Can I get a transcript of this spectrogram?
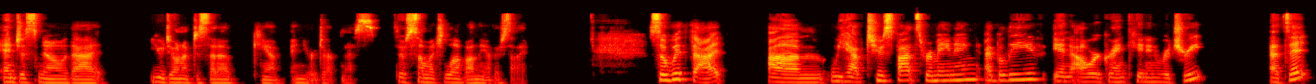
and just know that you don't have to set up camp in your darkness. There's so much love on the other side. So, with that, um, we have two spots remaining, I believe, in our Grand Canyon retreat. That's it.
